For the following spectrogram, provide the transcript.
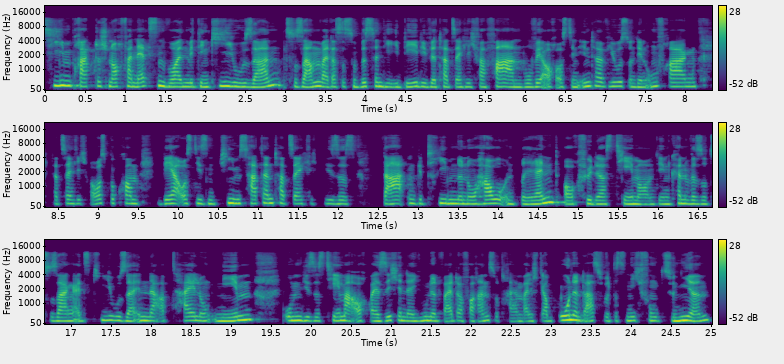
Team praktisch noch vernetzen wollen mit den Key-Usern zusammen, weil das ist so ein bisschen die Idee, die wir tatsächlich verfahren, wo wir auch aus den Interviews und den Umfragen tatsächlich rausbekommen, wer aus diesen Teams hat denn tatsächlich dieses datengetriebene Know-how und brennt auch für das Thema. Und den können wir sozusagen als Key-User in der Abteilung nehmen, um dieses Thema auch bei sich in der Unit weiter voranzutreiben. Weil ich glaube, ohne das wird es nicht funktionieren,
